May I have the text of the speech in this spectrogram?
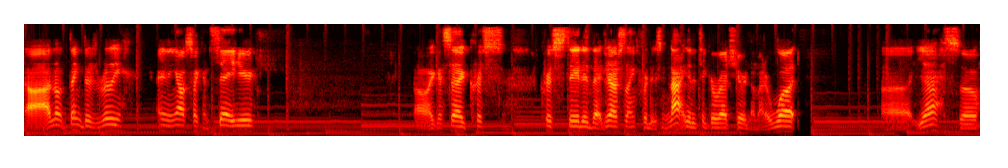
Uh, I don't think there's really anything else I can say here. Uh, like I said, Chris Chris stated that Josh Langford is not going to take a red shirt no matter what uh, yeah, so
